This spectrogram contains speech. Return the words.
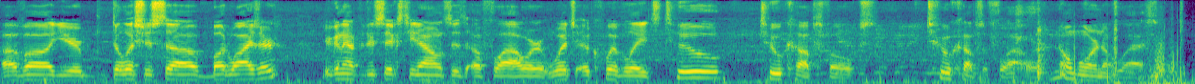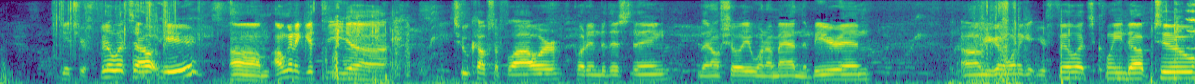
of uh, your delicious uh, Budweiser, you're gonna have to do 16 ounces of flour, which equivalates to two cups, folks. Two cups of flour, no more, no less. Get your fillets out here. Um, I'm gonna get the uh, two cups of flour put into this thing. Then I'll show you when I'm adding the beer in. Um, you're gonna want to get your fillets cleaned up too.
